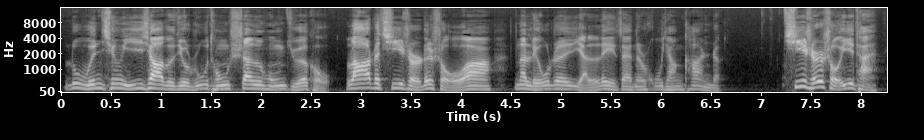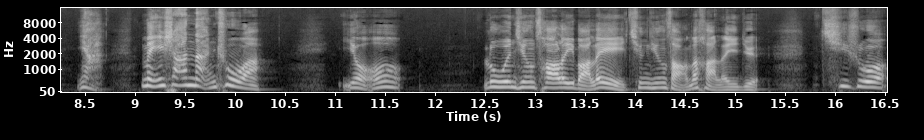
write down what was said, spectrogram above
陆文清一下子就如同山洪决口，拉着七婶的手啊，那流着眼泪在那儿互相看着。七婶手一摊，呀，没啥难处啊。有，陆文清擦了一把泪，清清嗓子喊了一句。七叔、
